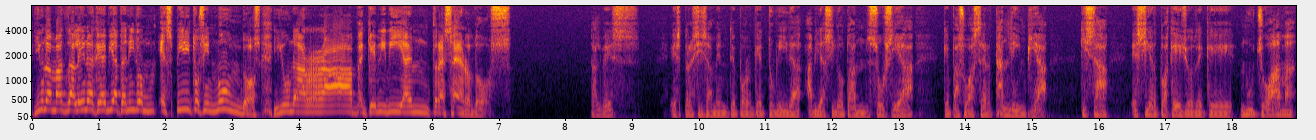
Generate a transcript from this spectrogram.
y una Magdalena que había tenido espíritus inmundos, y una Rab que vivía entre cerdos. Tal vez es precisamente porque tu vida había sido tan sucia que pasó a ser tan limpia. Quizá es cierto aquello de que mucho ama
